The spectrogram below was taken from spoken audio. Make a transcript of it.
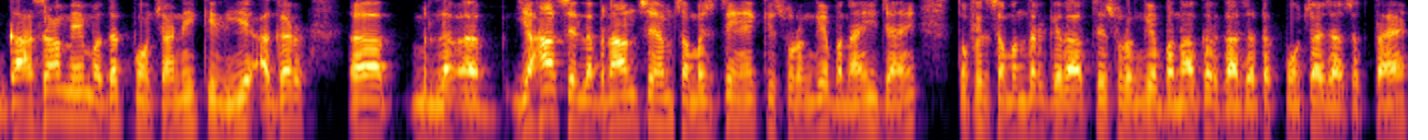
गाज़ा में मदद पहुँचाने के लिए अगर यहाँ से लबनान से हम समझते हैं कि सुरंगें बनाई जाएँ तो फिर समंदर के रास्ते सुरंगें बनाकर गाज़ा तक पहुँचा जा सकता है,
